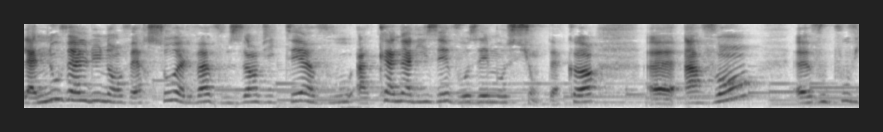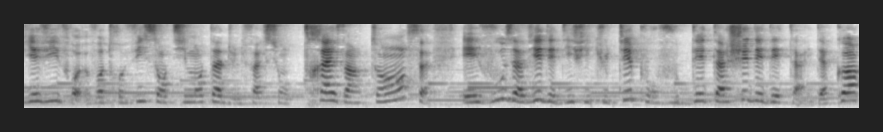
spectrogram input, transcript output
la nouvelle lune en verso, elle va vous inviter à vous à canaliser vos émotions, d'accord? Euh, Avant, euh, vous pouviez vivre votre vie sentimentale d'une façon très intense et vous aviez des difficultés pour vous détacher des détails, d'accord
